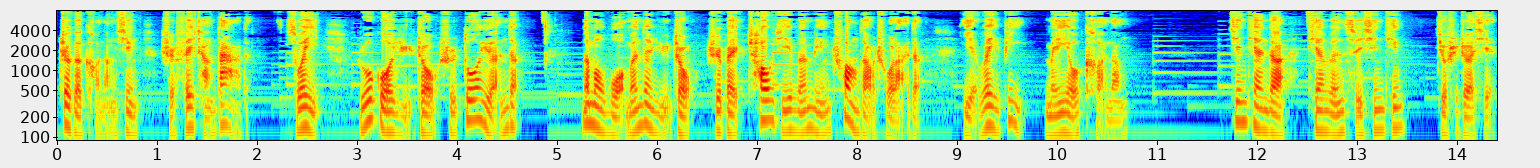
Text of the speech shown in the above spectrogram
这个可能性是非常大的。所以，如果宇宙是多元的，那么我们的宇宙是被超级文明创造出来的。也未必没有可能。今天的天文随心听就是这些，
